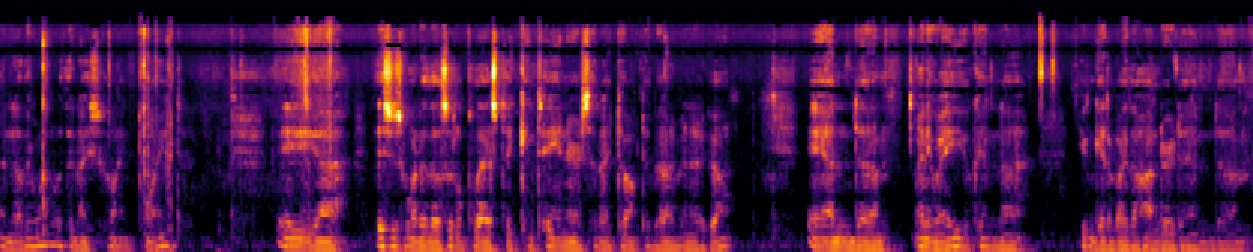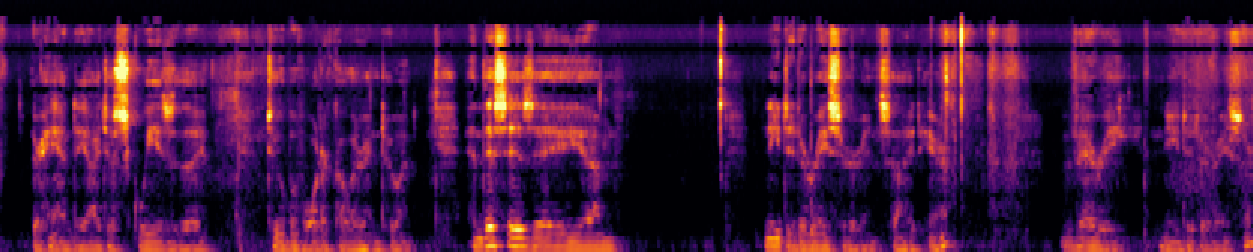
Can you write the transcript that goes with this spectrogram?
another one with a nice fine point. A uh, This is one of those little plastic containers that I talked about a minute ago. And um, anyway, you can uh, you can get them by the hundred, and um, they're handy. I just squeeze the tube of watercolor into it. And this is a um, kneaded eraser inside here. Very kneaded eraser.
